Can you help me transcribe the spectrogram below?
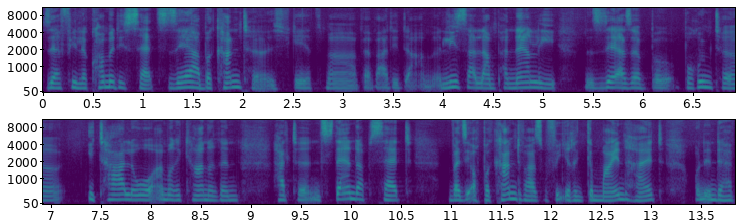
sehr viele Comedy-Sets, sehr bekannte. Ich gehe jetzt mal, wer war die Dame? Lisa Lampanelli, eine sehr, sehr be berühmte Italo-Amerikanerin, hatte ein Stand-up-Set, weil sie auch bekannt war so für ihre Gemeinheit. Und in, der,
